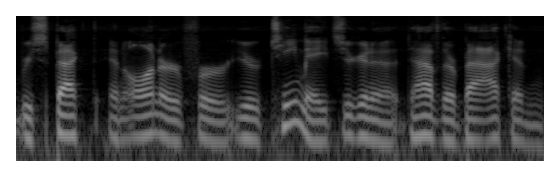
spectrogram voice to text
respect and honor for your teammates, you're going to have their back, and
